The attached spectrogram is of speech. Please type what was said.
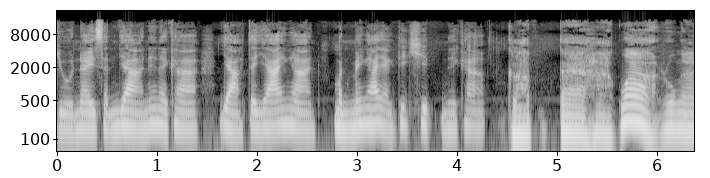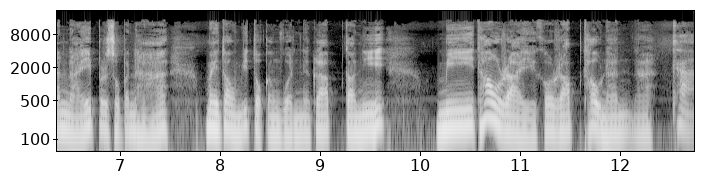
อยู่ในสัญญาเนี่ยนะคะ อยากจะย้ายงานมันไม่ง่ายอย่างที่คิดนะคะ ครับ แต่หากว่าโรงงานไหนประสบปัญหาไม่ต้องวิตกกังวลนะครับ ตอนนี้มีเท่าไหร่ก็รับเท่านั้นนะค่ะ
